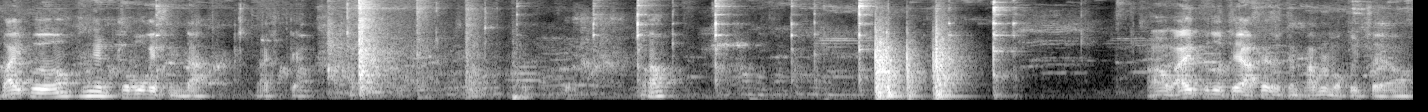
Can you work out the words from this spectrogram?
와이프 한입더 보겠습니다. 맛있게. 어? 아, 와이프도 제 앞에서 지금 밥을 먹고 있어요.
